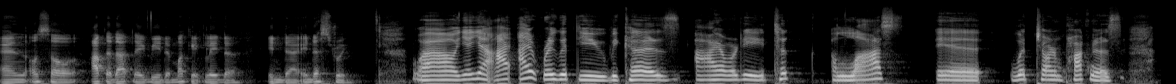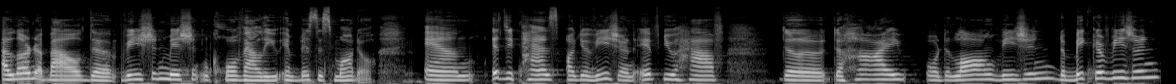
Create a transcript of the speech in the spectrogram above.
And also after that they be the market leader in their industry. Wow, yeah, yeah, I, I agree with you because I already took a lot uh, with John and Partners. I learned about the vision, mission, and core value and business model. And it depends on your vision. If you have the the high or the long vision, the bigger vision,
